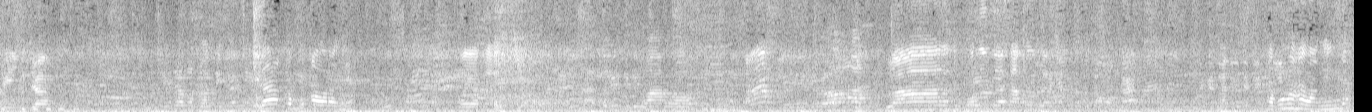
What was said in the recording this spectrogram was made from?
pinjam. Gak ke muka orangnya. Oh ya, di warung. Hah? Dua, kalau dua satu berarti kecocokan. Aku ngehalangin nggak?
